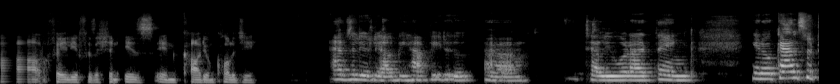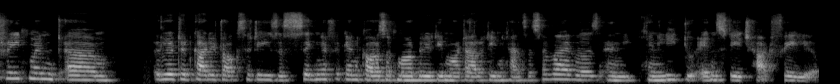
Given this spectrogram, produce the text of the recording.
heart failure physician is in cardio oncology? Absolutely, I'll be happy to um, tell you what I think. You know, cancer treatment um, related cardiotoxicity is a significant cause of morbidity, mortality in cancer survivors, and can lead to end stage heart failure.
